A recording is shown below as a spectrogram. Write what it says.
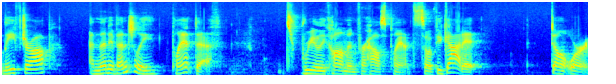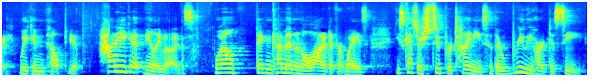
leaf drop, and then eventually plant death. It's really common for houseplants, so if you got it, don't worry, we can help you. How do you get mealybugs? Well, they can come in in a lot of different ways. These guys are super tiny, so they're really hard to see.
